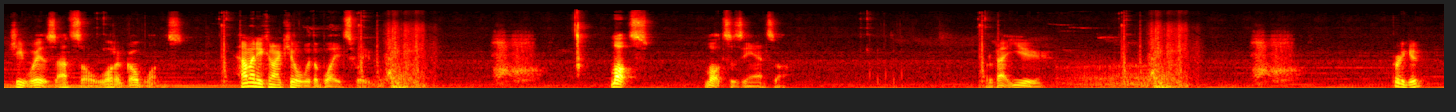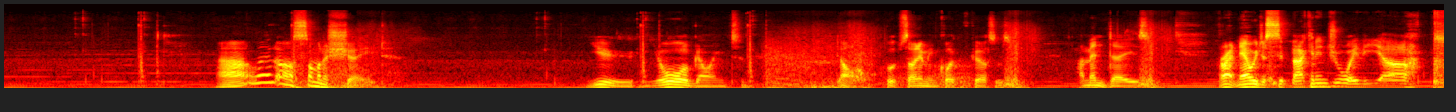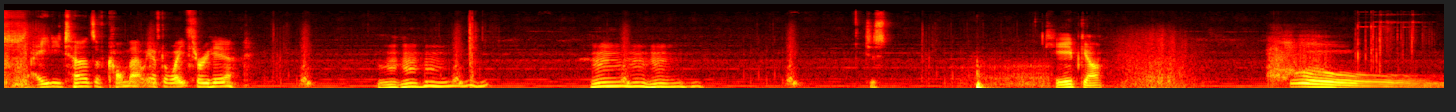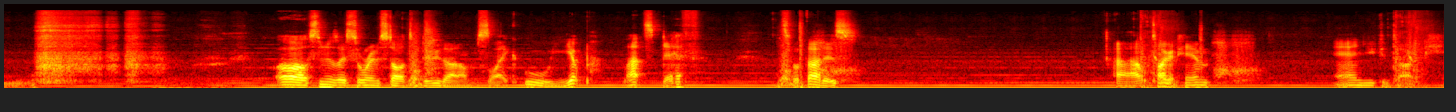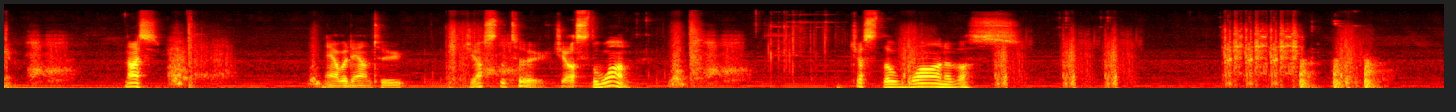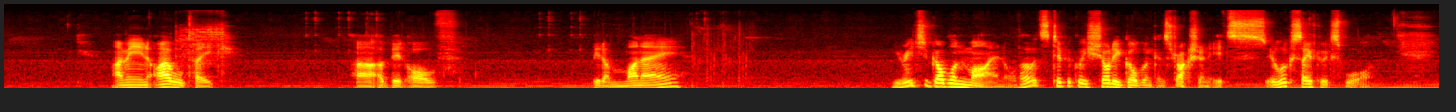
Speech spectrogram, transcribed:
Gee whiz, that's a lot of goblins. How many can I kill with a blade sweep? Lots. Lots is the answer. What about you? Pretty good. Uh, let us summon a shade. You, you're going to... Oh, whoops, I didn't mean Cloak of Curses. I meant daze. Right, now we just sit back and enjoy the uh, 80 turns of combat we have to wait through here. Just keep going. Ooh. Oh, as soon as I saw him start to do that, I'm just like, ooh, yep, that's death. That's what that is. Uh, I'll target him, and you can target him. Nice. Now we're down to just the two. Just the one. Just the one of us. I mean, I will take uh, a bit of bit of money. You reach the goblin mine. Although it's typically shoddy goblin construction, it's it looks safe to explore.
